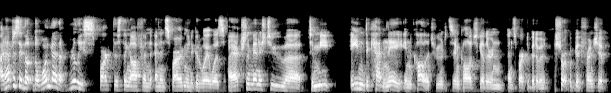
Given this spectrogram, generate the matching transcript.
I'd have to say the, the one guy that really sparked this thing off and, and inspired me in a good way was I actually managed to uh, to meet Aiden de Cadenet in college. We went to the same college together and, and sparked a bit of a, short but good friendship.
